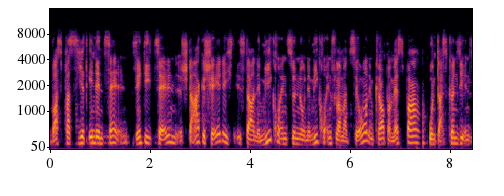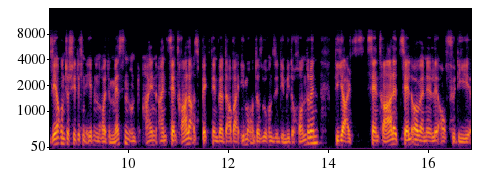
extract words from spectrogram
was passiert in den Zellen. Sind die Zellen stark geschädigt? Ist da eine Mikroentzündung, eine Mikroinflammation? Information im Körper messbar und das können Sie in sehr unterschiedlichen Ebenen heute messen. Und ein, ein zentraler Aspekt, den wir dabei immer untersuchen, sind die Mitochondrien, die ja als zentrale Zellorganelle auch für die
